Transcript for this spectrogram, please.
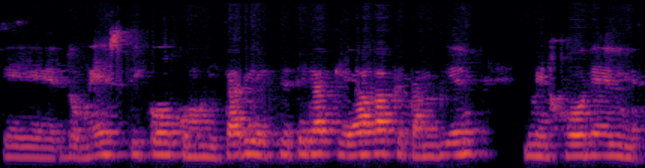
eh, doméstico, comunitario, etcétera, que haga que también mejoren,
